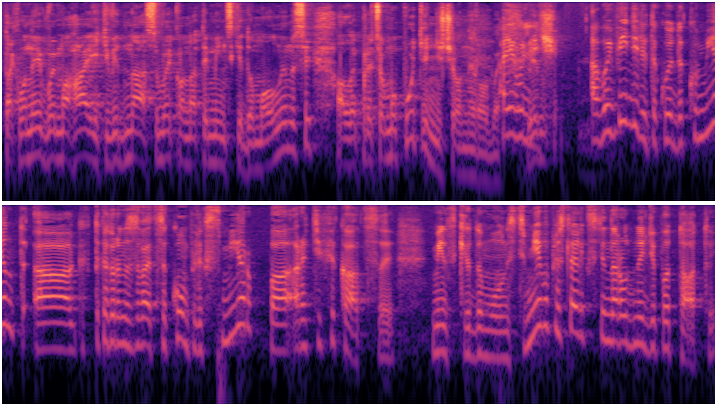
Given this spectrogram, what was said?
так вони вимагають від нас виконати мінські домовленості, але при цьому Путін нічого не робить. Олег Він- Валерьевич, а вы видели такой документ, а, как- который называется «Комплекс мер по ратификации Минских домовленностей»? Мне его прислали, кстати, народные депутаты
